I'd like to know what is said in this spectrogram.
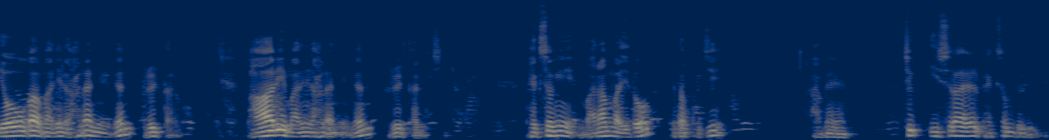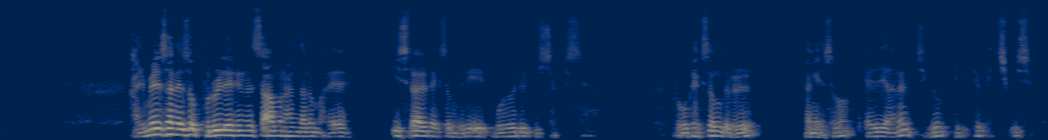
여호가 만일 하나님이면 그를 따르고 바알이 만일 하나님이면 그를 따를지니라 백성이 말 한마디도 대답하지 아멘 즉 이스라엘 백성들입니다 갈멜산에서 불을 내리는 싸움을 한다는 말에 이스라엘 백성들이 모여들기 시작했어요 그리고 백성들을 향해서 엘리야는 지금 이렇게 외치고 있습니다.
